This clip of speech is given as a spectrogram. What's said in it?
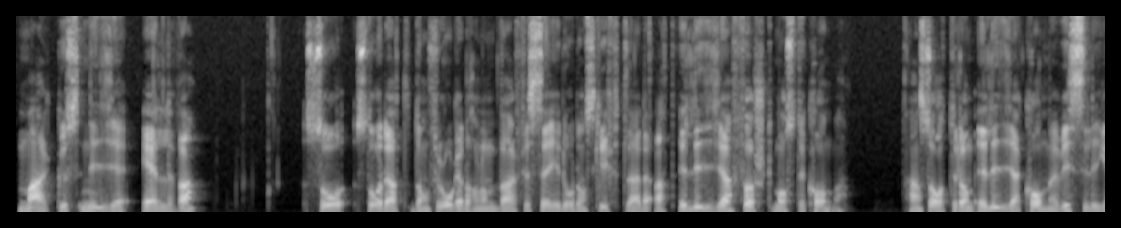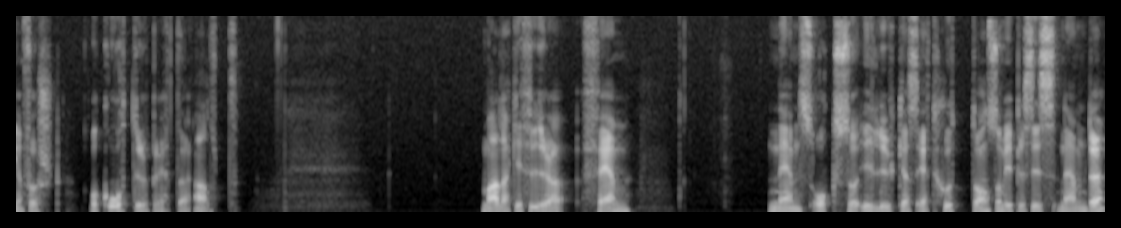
Markus 9.11 så står det att de frågade honom varför säger då de skriftlärda att Elia först måste komma? Han sa till dem Elia kommer visserligen först och återupprättar allt. Malaki 4.5 nämns också i Lukas 1.17 som vi precis nämnde.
